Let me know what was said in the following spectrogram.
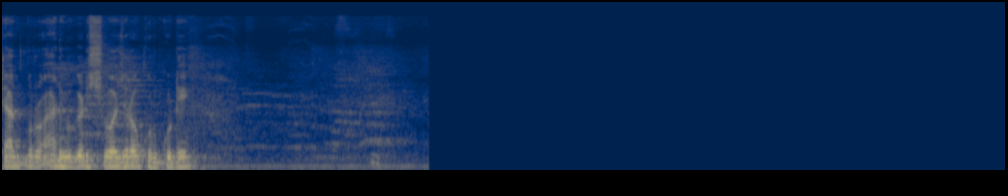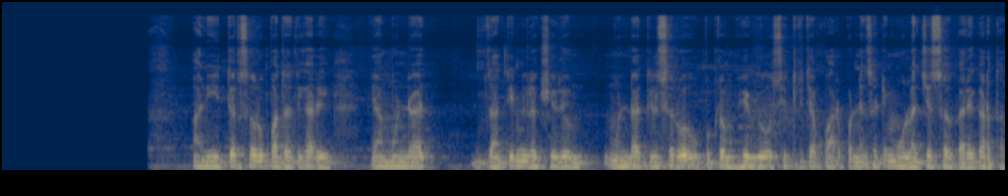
त्याचबरोबर ॲडव्होकेट शिवाजीराव कुरकुटे. आणि इतर सर्व पदाधिकारी या मंडळात जातीने लक्ष देऊन मंडळातील सर्व उपक्रम हे व्यवस्थितरित्या पार पाडण्यासाठी मोलाचे सहकार्य करतात.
